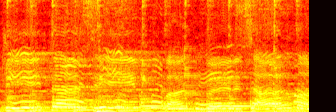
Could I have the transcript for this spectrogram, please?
kita simpan bersama.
